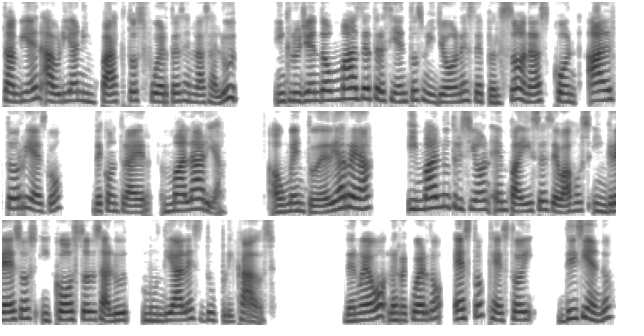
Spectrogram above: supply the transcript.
También habrían impactos fuertes en la salud, incluyendo más de 300 millones de personas con alto riesgo de contraer malaria, aumento de diarrea y malnutrición en países de bajos ingresos y costos de salud mundiales duplicados. De nuevo, les recuerdo, esto que estoy diciendo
